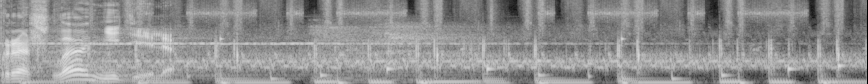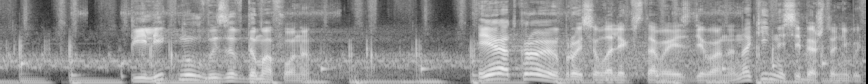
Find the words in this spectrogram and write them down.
Прошла неделя. Пиликнул вызов домофона. «Я открою», — бросил Олег, вставая с дивана. «Накинь на себя что-нибудь».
